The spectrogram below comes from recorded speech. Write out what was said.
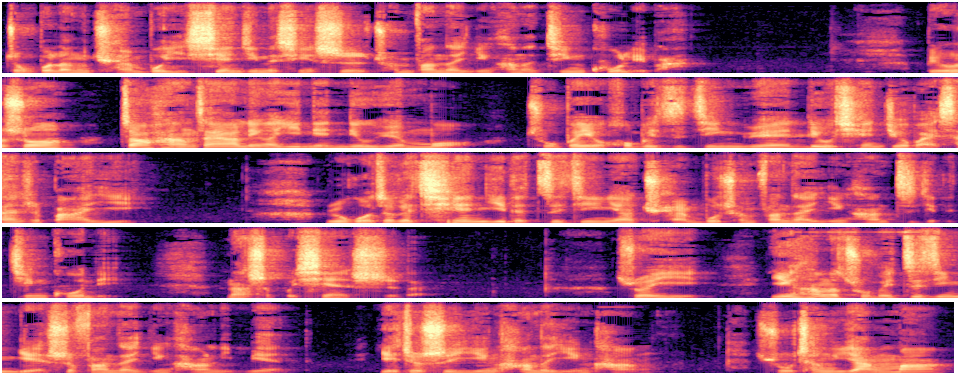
总不能全部以现金的形式存放在银行的金库里吧？比如说，招行在二零二一年六月末储备有货币资金约六千九百三十八亿。如果这个千亿的资金要全部存放在银行自己的金库里，那是不现实的。所以，银行的储备资金也是放在银行里面，也就是银行的银行，俗称央妈。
